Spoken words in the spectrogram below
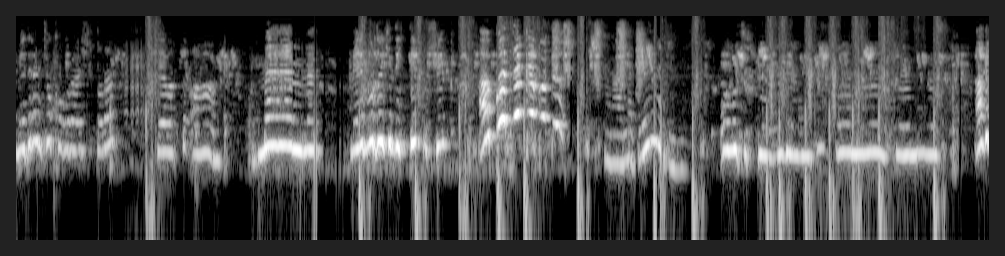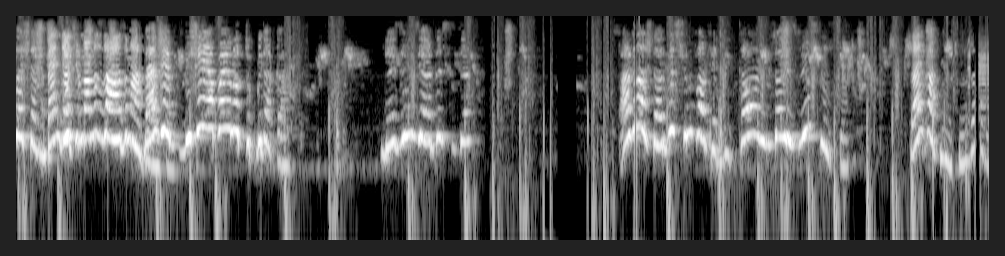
Medren çok uğraştı falan. Şeye baktı aha. Mehmet. Beni buradaki diktik bir şey. Kapattı kapattı. Sen hala duymadın mı? Arkadaşlar Bence açılmamız lazım arkadaşlar. bence bir şey yapmayı unuttuk bir dakika. Gezdiğimiz yerde size Arkadaşlar biz şunu fark ettik. Tamam güzel izliyorsunuz da. Like atmıyorsunuz abi.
